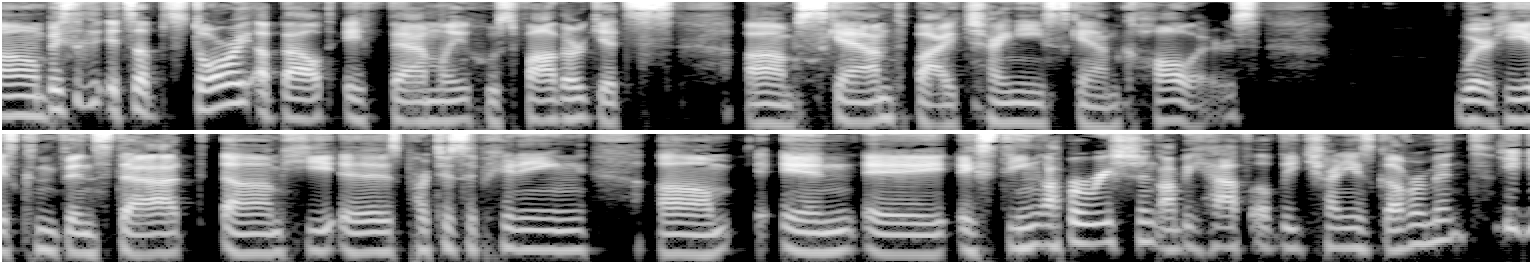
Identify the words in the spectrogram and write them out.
um, basically it's a story about a family whose father gets um, scammed by Chinese scam callers where he is convinced that um, he is participating um, in a, a sting operation on behalf of the Chinese government. He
